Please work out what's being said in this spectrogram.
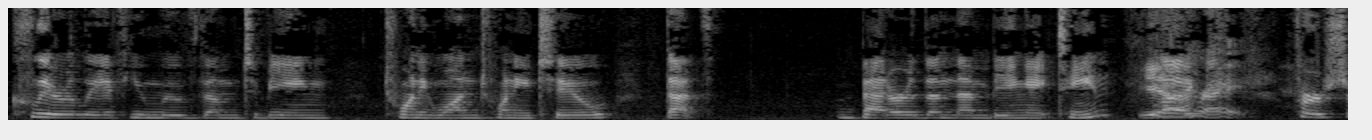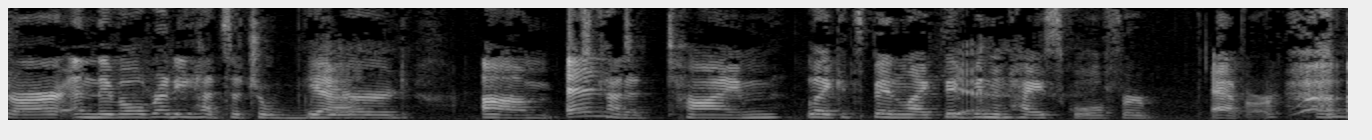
clearly, if you move them to being 21, 22, that's better than them being 18. Yeah. Like, Right. For sure. And they've already had such a Yeah. Um, And- kind of time. Like it's been like they've been in high school forever. and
